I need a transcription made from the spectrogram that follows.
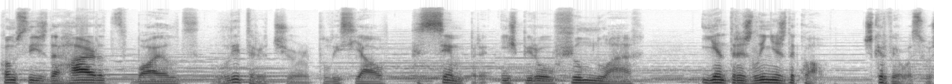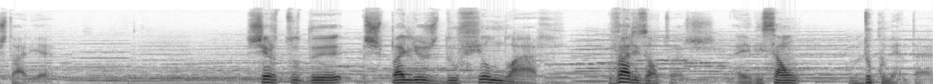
como se diz da hard boiled literature policial que sempre inspirou o filme noir e entre as linhas da qual escreveu a sua história. Certo de Espelhos do Filme Noir. Vários autores. A edição documenta.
